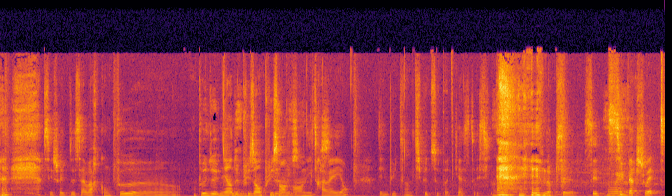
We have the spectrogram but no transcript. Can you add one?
c'est chouette de savoir qu'on peut, euh, on peut devenir de, plus en plus, en, y travaillant. C'est le but un petit peu de ce podcast aussi. Donc c'est super chouette.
